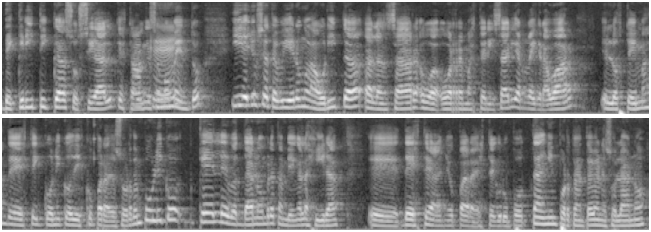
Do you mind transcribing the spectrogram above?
de crítica social que estaba en ese momento. Y ellos se atrevieron ahorita a lanzar o a, o a remasterizar y a regrabar los temas de este icónico disco para Desorden Público que le da nombre también a la gira eh, de este año para este grupo tan importante venezolano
